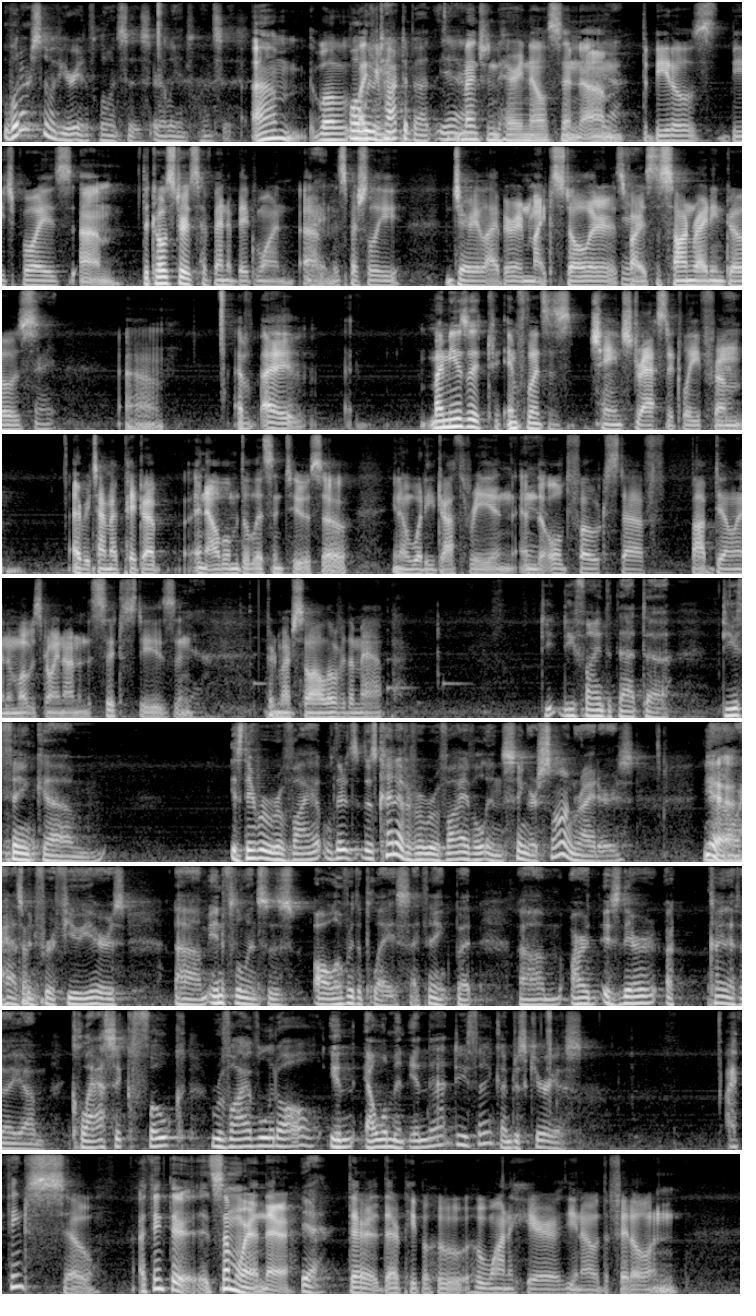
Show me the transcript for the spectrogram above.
what are some of your influences, early influences? Um, well, Well, like we've you talked about yeah. mentioned Harry Nilsson, um, Yeah. the Beatles, Beach Boys. Um, the Coasters have been a big one, um, Right. especially Jerry Leiber and Mike Stoller as far as the songwriting goes. Right. Um, I've, I, my music influences change drastically from every time I pick up an album to listen to. So, you know, Woody Guthrie and, and the old folk stuff, Bob Dylan and what was going on in the 60s, and Yeah. pretty much so all over the map. Do, do you find that that? Uh, do you think? Um, is there a revival? There's there's kind of a revival in singer songwriters. Yeah, or has been for a few years. Um, influences all over the place, I think. But um, are is there a kind of a um, classic folk revival at all in element in that? Do you think? I'm just curious. I think so. I think there it's somewhere in there. Yeah. There there are people who who want to hear you know the fiddle and,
